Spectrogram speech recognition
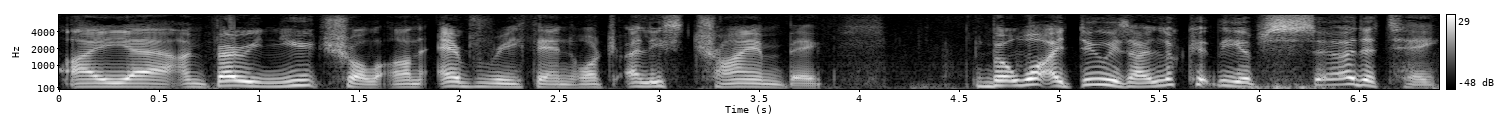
I uh, I'm very neutral on everything, or at least try and be. But what I do is I look at the absurdity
